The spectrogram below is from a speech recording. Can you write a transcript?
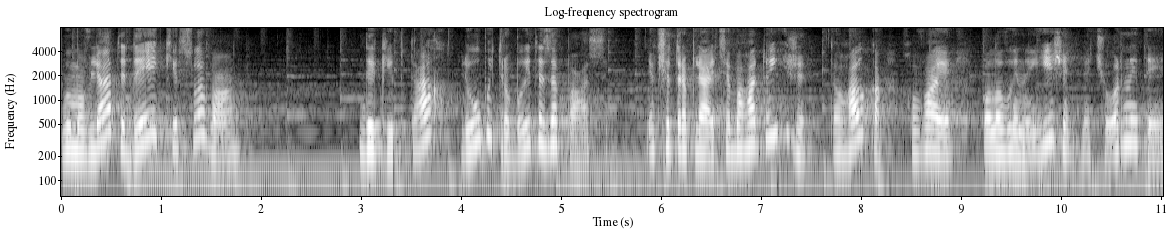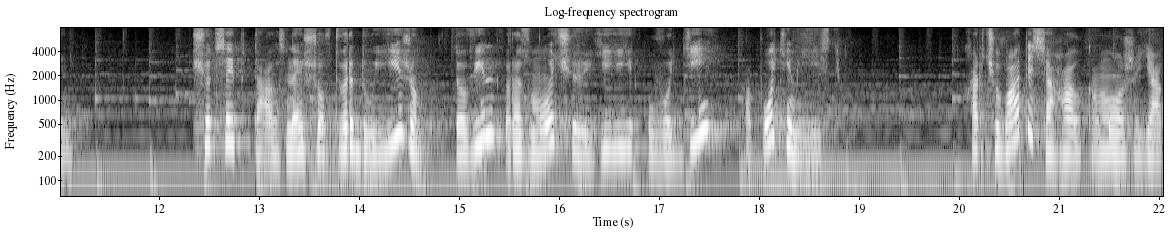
вимовляти деякі слова. Дикий птах любить робити запаси. Якщо трапляється багато їжі, то галка ховає половину їжі на чорний день. Якщо цей птах знайшов тверду їжу, то він розмочує її у воді, а потім їсть. Харчуватися галка може як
